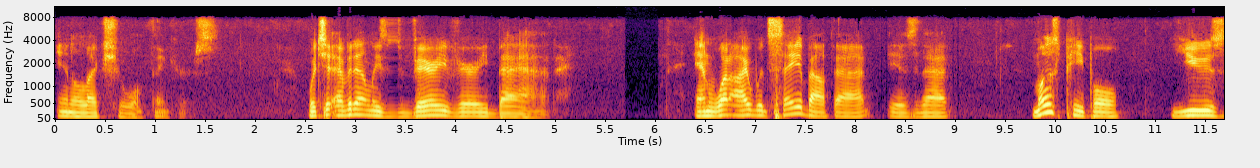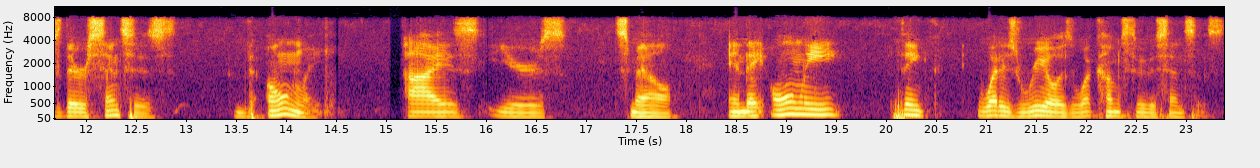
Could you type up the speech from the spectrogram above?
intellectual thinkers, which evidently is very, very bad. And what I would say about that is that most people use their senses only eyes, ears, smell, and they only think what is real is what comes through the senses.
